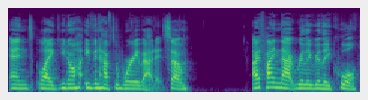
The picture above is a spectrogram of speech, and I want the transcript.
And like you don't even have to worry about it. So I find that really really cool.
